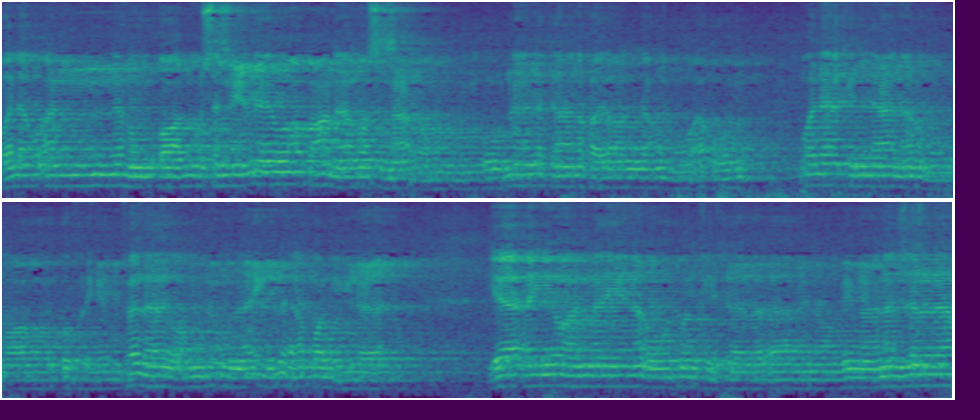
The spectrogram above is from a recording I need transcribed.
ولو أنهم قالوا سمعنا وأطعنا واسمع وانظرنا لكان خيرا لهم وأقوم. ولكن لعنهم الله بكفرهم فلا يؤمنون إلا قليلا. يا أيها الذين أوتوا الكتاب آمنوا بما نزلنا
